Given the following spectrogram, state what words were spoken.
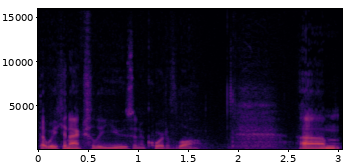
that we can actually use in a court of law. Um,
